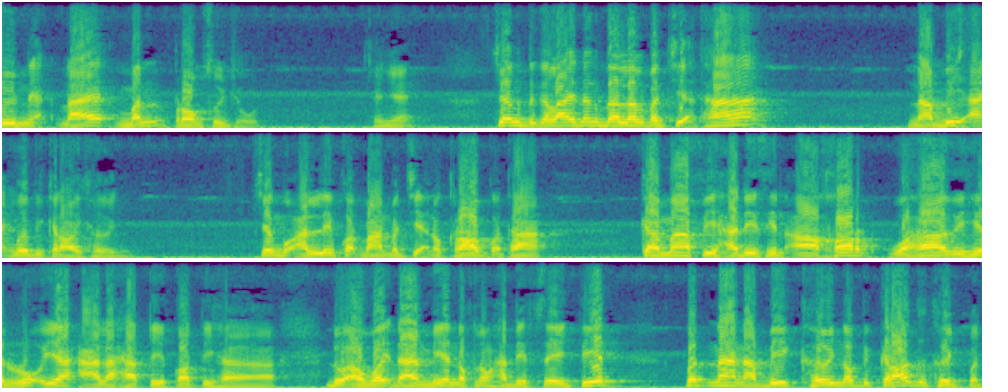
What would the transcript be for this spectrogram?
ឬអ្នកដែលមិនព្រមស៊ូយូតឃើញទេ ចឹងទៅកន្លែងហ្នឹងដាលិលបញ្ជាក់ថាណាប៊ីអាចមើលពីក្រោយឃើញចឹងមុអាលីฟគាត់បានបញ្ជាក់នៅក្រោមគាត់ថា kama fi hadithin akhar wa hadhihi ar-ru'ya ala haqiqatiha ដូចអ្វីដែលមាននៅក្នុងហាឌីសផ្សេងទៀតពិតណាស់ណាប៊ីឃើញនៅពីក្រោយគឺឃើញពិត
